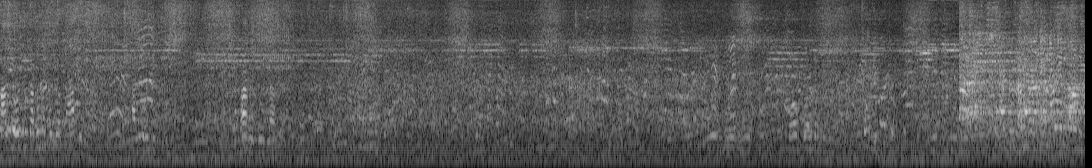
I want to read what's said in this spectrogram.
खाली हो चुका दो ना पूजा कहाँ पूजा खाली हो चुकी उठा दे, तू उठा दे। चरितां विभूतरम्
